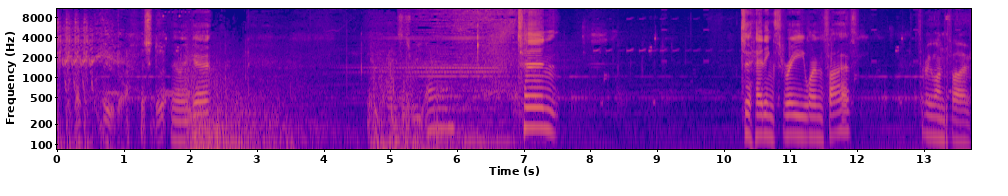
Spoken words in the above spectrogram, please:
There we go. Let's do it. There we go. Turn to heading 315. 315.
